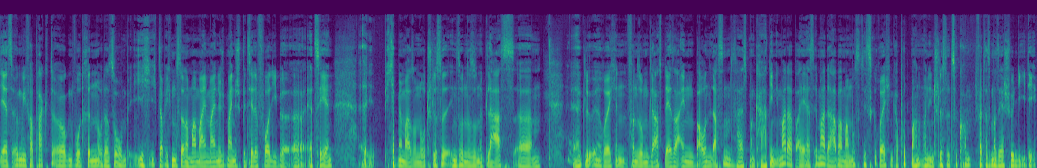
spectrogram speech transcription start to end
der ist irgendwie verpackt irgendwo drin oder so. Ich, ich glaube, ich muss da nochmal mein, meine, meine spezielle Vorliebe äh, erzählen. Äh, ich habe mir mal so einen Notschlüssel in so eine, so eine Glas ähm, äh, Röhrchen von so einem Glasbläser einbauen lassen. Das heißt, man hat ihn immer dabei, er ist immer da, aber man muss das Röhrchen kaputt machen, um an den Schlüssel zu kommen. Ich fand das immer sehr schön, die Idee.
